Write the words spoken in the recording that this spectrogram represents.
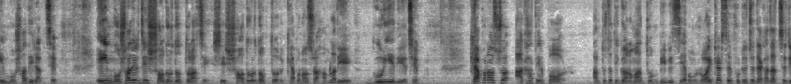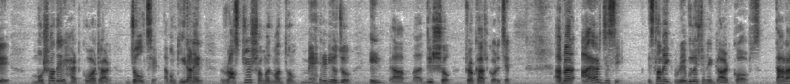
এই মোসাদই রাখছে। এই মোসাদের যে সদর দপ্তর আছে, সেই সদর দপ্তর ক্ষেপণাস্ত্র হামলা দিয়ে গুড়িয়ে দিয়েছে। ক্ষেপণাস্ত্র আঘাতের পর আন্তর্জাতিক গণমাধ্যম, বিবিসি এবং রয়টার্সের ফুটেজে দেখা যাচ্ছে যে মোসাদের হেডকোয়ার্টার জ্বলছে এবং কি ইরানের রাষ্ট্রীয় সংবাদ মাধ্যম মেহরি নিউজও এই দৃশ্য প্রকাশ করেছে। আপনার IRGC, Islamic revolutionary guard corps, তারা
